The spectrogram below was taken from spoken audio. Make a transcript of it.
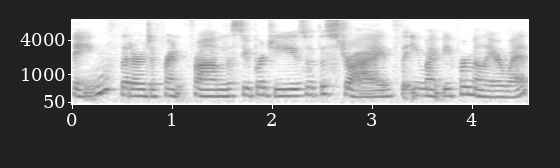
things that are different from the Super Gs or the Strides that you might be familiar with.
